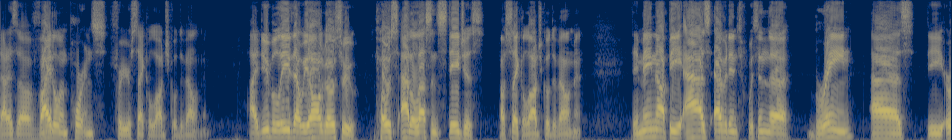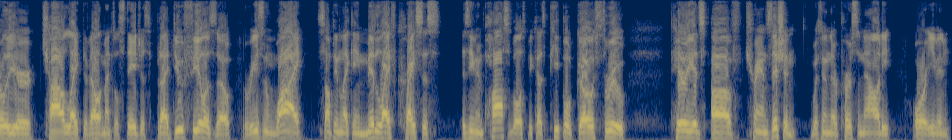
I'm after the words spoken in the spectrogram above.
that is of vital importance for your psychological development. I do believe that we all go through post adolescent stages of psychological development. They may not be as evident within the brain as the earlier childlike developmental stages, but I do feel as though the reason why something like a midlife crisis is even possible is because people go through periods of transition within their personality or even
